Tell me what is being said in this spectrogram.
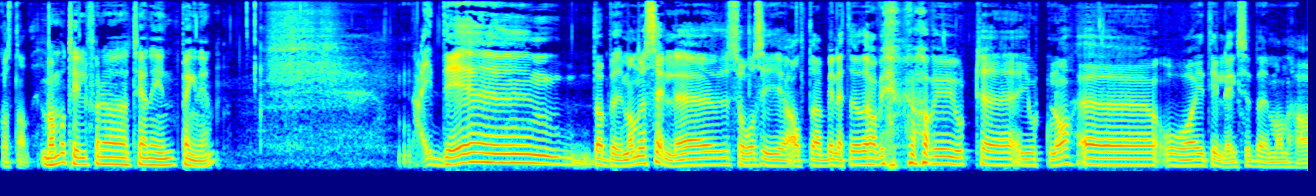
kostnader. Hva må til for å tjene inn pengene igjen? Nei, det Da bør man jo selge så å si alt av billetter, og det har vi, har vi jo gjort, uh, gjort nå. og i tillegg så bør man ha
